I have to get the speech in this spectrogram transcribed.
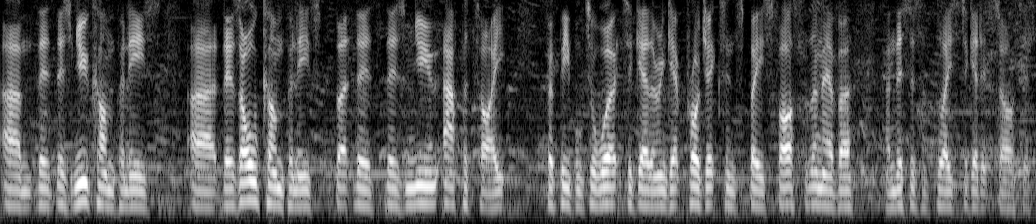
Um, there, there's new companies, uh, there's old companies, but there's there's new appetite for people to work together and get projects in space faster than ever, and this is the place to get it started.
